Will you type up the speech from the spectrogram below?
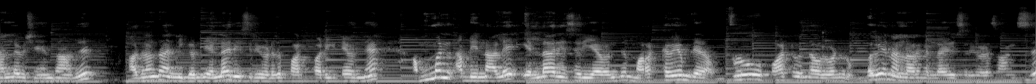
நல்ல விஷயம்தான் அது. அதனால தான் அன்றைக்கி வந்து எல்லா ரீசரியோடது பாட்டு பாடிக்கிட்டே வந்தேன். அம்மன் அப்படின்னாலே எல்லா ஈஸ்வரியை வந்து மறக்கவே முடியாது. அவ்வளோ பாட்டு வந்து அவளோட ரொம்பவே நல்லா இருக்கும் எல்லா ரீசரியோட சாங்ஸு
